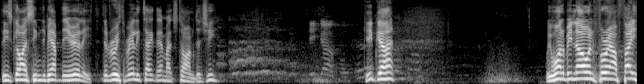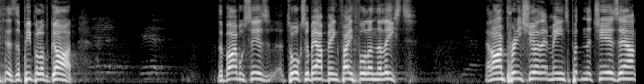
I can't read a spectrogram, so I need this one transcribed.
These guys seem to be up there early. Did Ruth really take that much time? Did she? Keep going. Keep going. We want to be known for our faith as the people of God. The Bible says, talks about being faithful in the least. And I'm pretty sure that means putting the chairs out,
